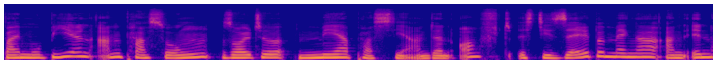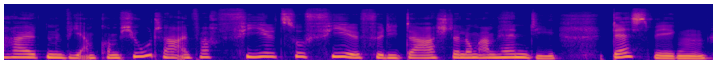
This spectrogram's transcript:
Bei mobilen Anpassungen sollte mehr passieren, denn oft ist dieselbe Menge an Inhalten wie am Computer einfach viel zu viel für die Darstellung am Handy. Deswegen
